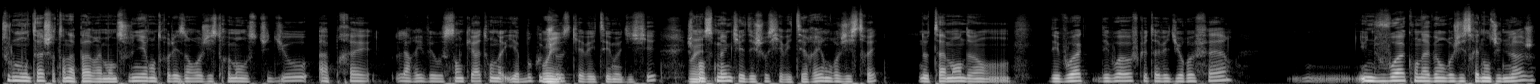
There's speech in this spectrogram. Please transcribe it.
tout le montage, ça t'en as pas vraiment de souvenir entre les enregistrements au studio, après l'arrivée au 104, on a- il y a beaucoup de Oui. choses qui avaient été modifiées. Je Oui. pense même qu'il y a des choses qui avaient été réenregistrées, notamment dans des voix, des voix off que tu avais dû refaire, une voix qu'on avait enregistrée dans une loge.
